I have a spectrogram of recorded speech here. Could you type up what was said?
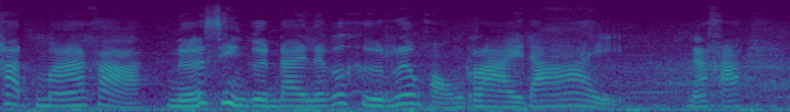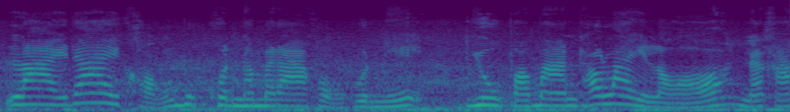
ถัดมาค่ะเหนือสิ่งอื่นใดเลยก็คือเรื่องของรายได้ นะคะรายได้ของบุคคลธรรมดาของคนนี้อยู่ประมาณเท่าไหร่หรอนะคะ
